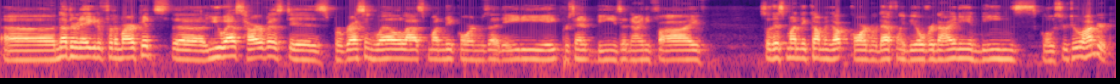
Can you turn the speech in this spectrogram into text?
Uh, another negative for the markets: the U.S. harvest is progressing well. Last Monday, corn was at 88 percent, beans at 95. So this Monday coming up, corn will definitely be over 90, and beans closer to 100.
